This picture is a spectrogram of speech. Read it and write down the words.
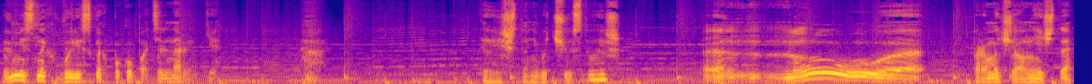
в мясных вырезках покупатель на рынке. «Ты что-нибудь чувствуешь?» э, «Ну...» Промычал нечто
